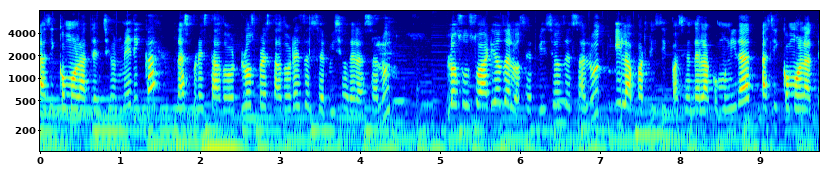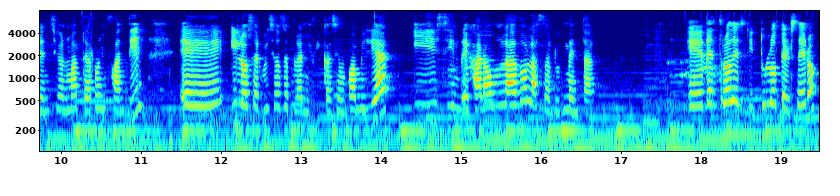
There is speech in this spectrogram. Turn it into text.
así como la atención médica, los prestadores del servicio de la salud, los usuarios de los servicios de salud y la participación de la comunidad, así como la atención materno-infantil eh, y los servicios de planificación familiar y sin dejar a un lado la salud mental. Eh, dentro del título tercero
